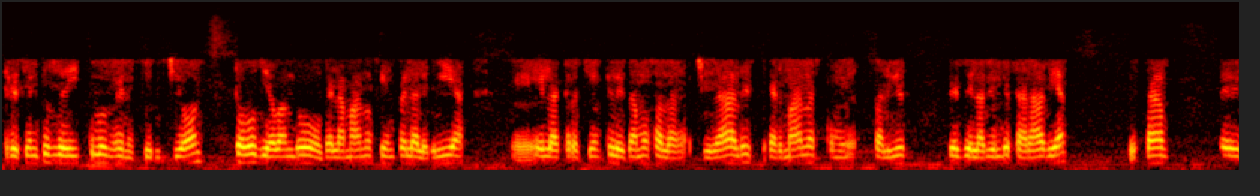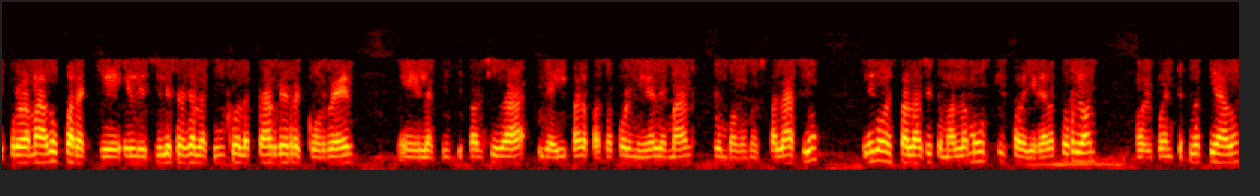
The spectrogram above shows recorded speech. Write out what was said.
300 vehículos en exhibición, todos llevando de la mano siempre la alegría, eh, la atracción que les damos a las ciudades hermanas, como salir desde el avión de Sarabia. Está eh, programado para que el desfile salga a las 5 de la tarde, recorrer eh, la principal ciudad, de ahí para pasar por el Miguel Alemán, rumbo a Gómez Palacio, y Gómez Palacio tomar la Musquis para llegar a Torreón, por el Puente Plateado,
